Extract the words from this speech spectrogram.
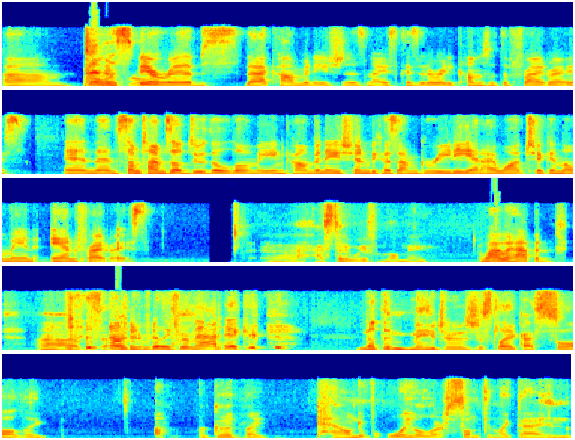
Um, boneless spare ribs. That combination is nice because it already comes with the fried rice. And then sometimes I'll do the lo mein combination because I'm greedy and I want chicken lo mein and fried rice. Uh, I stay away from lo mein. Why? What happened? Uh, It I, sounded really dramatic. nothing major. It's just like I saw like a, a good like pound of oil or something like that in the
